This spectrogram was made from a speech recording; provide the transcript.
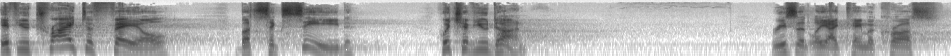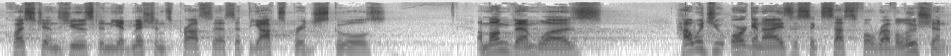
If you try to fail but succeed, which have you done? Recently, I came across questions used in the admissions process at the Oxbridge schools. Among them was how would you organize a successful revolution?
